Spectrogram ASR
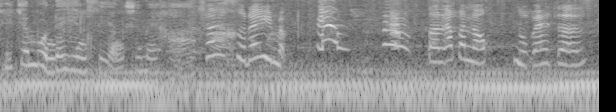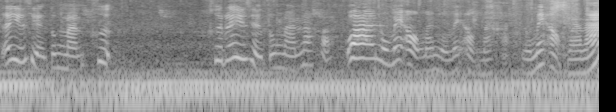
ที่เจมบุญได้ยินเสียงใช่ไหมคะ ใช่คือได้ยินแบบแม่วแม่วตอนแรกก็นก หนูไปเจอได้ยินเสียงตรงนั้นคือ คือได้ยินเสียงตรงนั้นนะคะว่าหนูไม่ออกมาหนูไม่ออกมาค่ะหนูไม่ออกมานะ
